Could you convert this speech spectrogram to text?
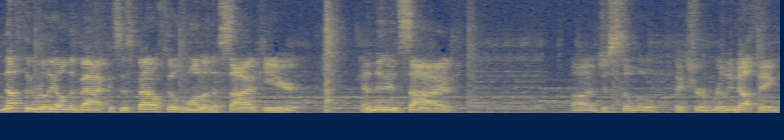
Nothing really on the back. It says Battlefield 1 on the side here. And then inside, uh, just a little picture of really nothing.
